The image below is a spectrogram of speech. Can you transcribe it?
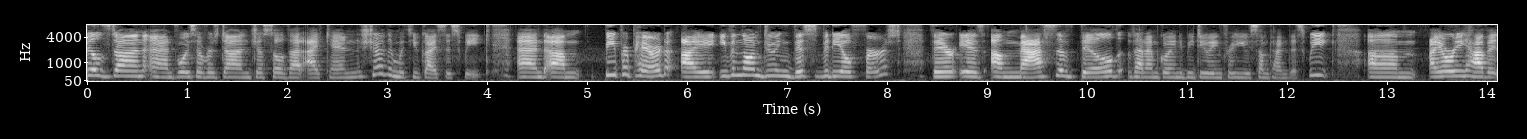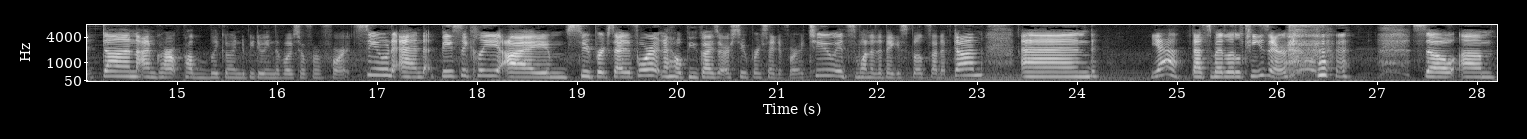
builds done and voiceovers done just so that I can share them with you guys this week. And um, be prepared. I even though I'm doing this video first, there is a massive build that I'm going to be doing for you sometime this week. Um, I already have it done. I'm probably going to be doing the voiceover for it soon, and basically I'm super excited for it, and I hope you guys are super excited for it too. It's one of the biggest builds that I've done, and yeah, that's my little teaser. so um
